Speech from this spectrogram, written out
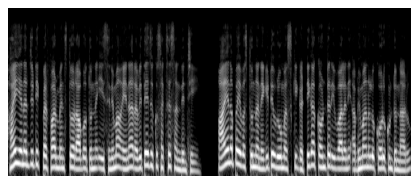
హై ఎనర్జెటిక్ పెర్ఫార్మెన్స్తో రాబోతున్న ఈ సినిమా అయినా రవితేజకు సక్సెస్ అందించి ఆయనపై వస్తున్న నెగిటివ్ రూమర్స్కి గట్టిగా కౌంటర్ ఇవ్వాలని అభిమానులు కోరుకుంటున్నారు.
